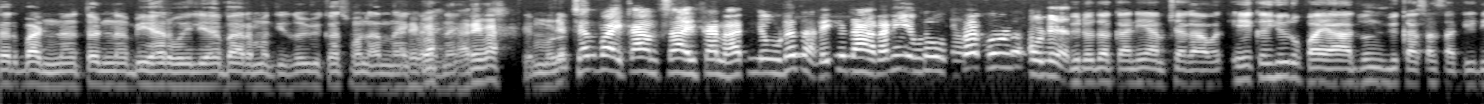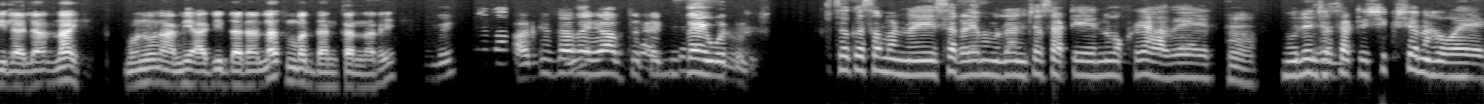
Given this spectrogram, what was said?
तर भांडणं तडणं बिहार होईल या बारामतीचा विकास होणार नाही काय नाही. अरे वा. त्यामुळे याच्यात बायका आमचं ऐका ना एवढं झालं की दादानी एवढं उपकार करून ठेवले विरोधकांनी आमच्या गावात एकही रुपया अजून विकासासाठी दिलेला नाही म्हणून आम्ही अजितदादांनाच मतदान करणार आहे. दादा हे आमच्यासाठी दैवत आहे. असं कसं म्हणणं आहे? सगळ्या मुलांच्यासाठी नोकऱ्या हव्यात हं. मुलींच्यासाठी शिक्षण हवंय.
